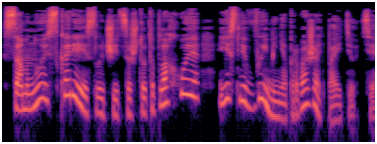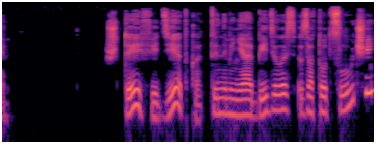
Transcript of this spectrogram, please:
Со мной скорее случится что-то плохое, если вы меня провожать пойдете. Штефи, детка, ты на меня обиделась за тот случай?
